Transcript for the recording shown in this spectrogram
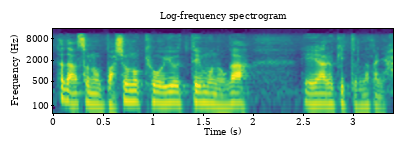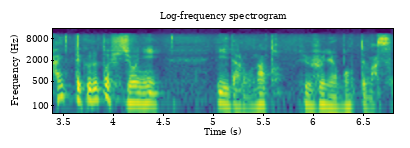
ただその場所の共有っていうものが AR キットの中に入ってくると非常にいいだろうなというふうに思ってます。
